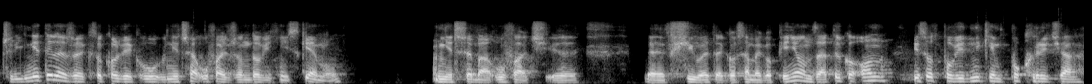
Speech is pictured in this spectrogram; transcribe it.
Czyli nie tyle, że ktokolwiek, nie trzeba ufać rządowi chińskiemu, nie trzeba ufać e, E, w siłę tego samego pieniądza, tylko on jest odpowiednikiem pokrycia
